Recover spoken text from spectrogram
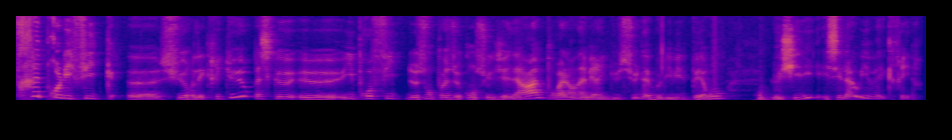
très prolifique sur l'écriture parce qu'il il profite de son poste de consul général pour aller en Amérique du Sud, la Bolivie, le Pérou, le Chili, et c'est là où il va écrire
